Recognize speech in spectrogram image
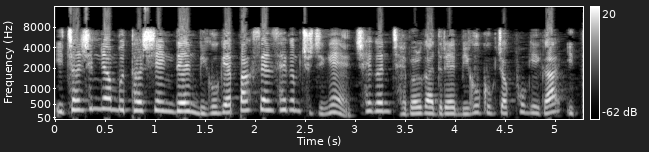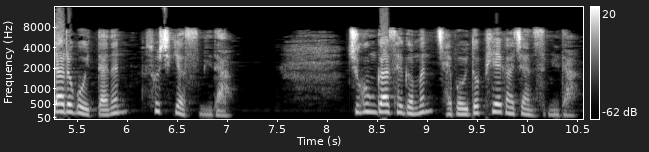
2010년부터 시행된 미국의 빡센 세금 추징에 최근 재벌가들의 미국 국적 포기가 잇따르고 있다는 소식이었습니다. 죽음과 세금은 재벌도 피해가지 않습니다.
